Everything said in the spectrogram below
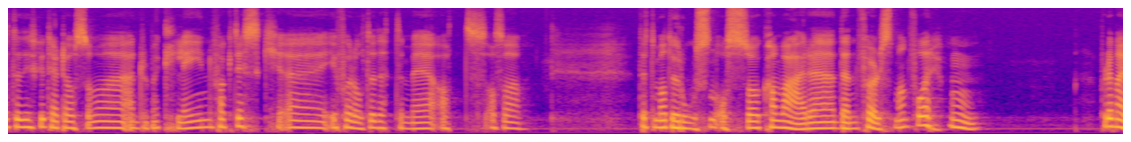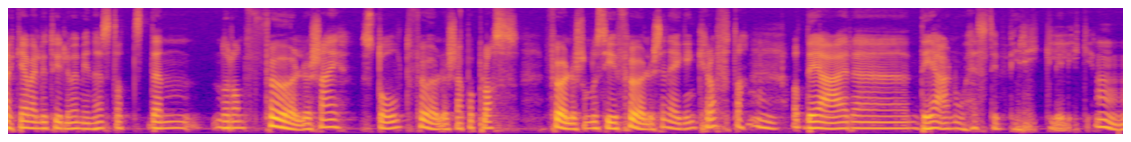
dette diskuterte jeg også med Andrew McLean, faktisk. Eh, I forhold til dette med at altså, Dette med at rosen også kan være den følelsen man får. Mm. For det merker jeg veldig tydelig med min hest. At den, når han føler seg stolt, føler seg på plass, føler som du sier, føler sin egen kraft, da, Mm. at det er, eh, det er noe hester virkelig liker. Mm.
